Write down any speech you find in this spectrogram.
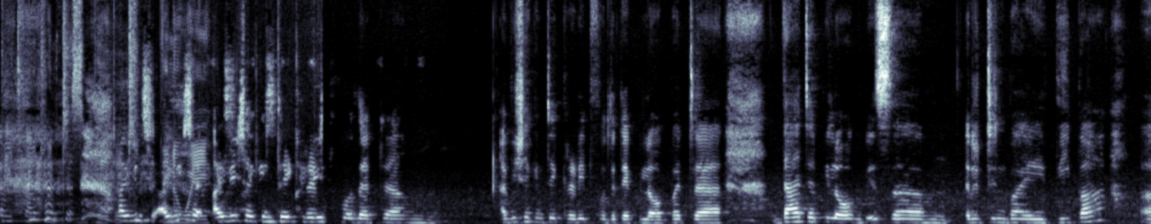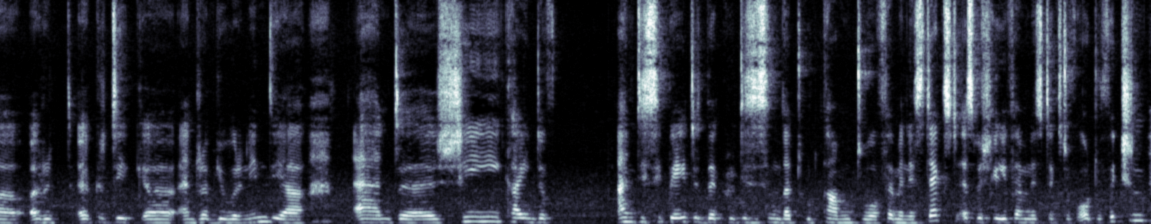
do try to anticipate I wish, I, wish I, I, wish I can take credit for that. Um, I wish I can take credit for that epilogue, but uh, that epilogue is um, written by Deepa, uh, a, a, critic uh, and reviewer in India, and uh, she kind of anticipated the criticism that would come to a feminist text, especially a feminist text of autofiction.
